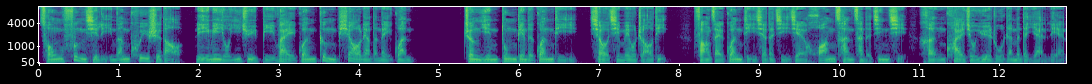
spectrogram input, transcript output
从缝隙里能窥视到里面有一具比外观更漂亮的内棺。正因东边的棺底翘起没有着地。放在棺底下的几件黄灿灿的金器，很快就跃入人们的眼帘。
